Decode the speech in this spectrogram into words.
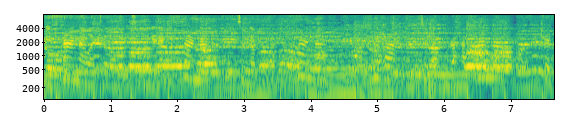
Sana watawa wetu, hongereni sana, tuna furaha sana, tuna furaha sana. Take.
